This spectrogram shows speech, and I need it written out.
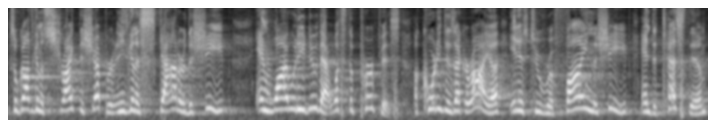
So God's going to strike the shepherd and he's going to scatter the sheep. And why would he do that? What's the purpose? According to Zechariah, it is to refine the sheep and to test them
